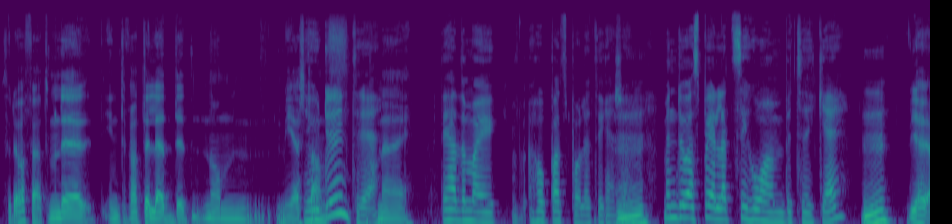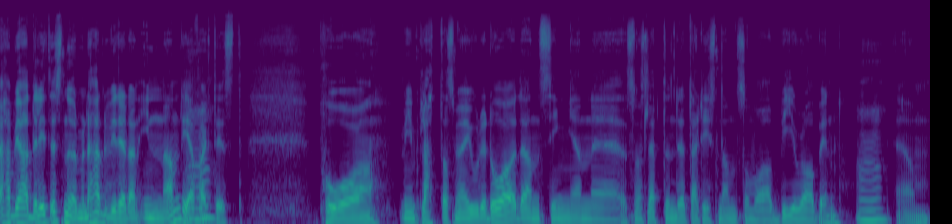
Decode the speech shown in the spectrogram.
Så det var fett. Men det, inte för att det ledde någon merstans. Gjorde det inte det? Nej. Det hade man ju hoppats på lite kanske. Men du har spelat CHM-butiker. Mm. Vi, vi hade lite snurr, men det hade vi redan innan det Mm. faktiskt. På min platta som jag gjorde då, den singeln eh, som jag släppte under ett artistnamn som var B. Robin. Mm. Ehm,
